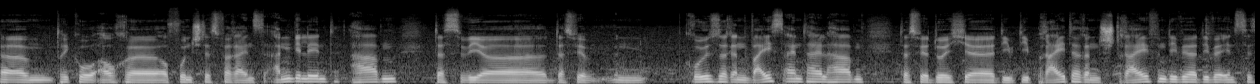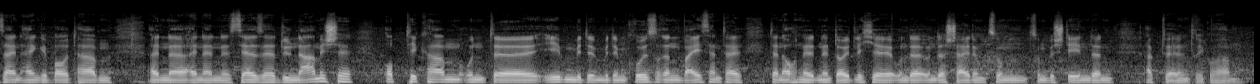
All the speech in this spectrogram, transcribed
ähm, Trikot auch auf Wunsch des Vereins angehen? Angelehnt haben, dass wir, dass wir einen größeren Weißeinteil haben, dass wir durch äh, die, die breiteren Streifen, die wir, die wir ins Design eingebaut haben, eine, eine, eine sehr, sehr dynamische Optik haben und äh, eben mit dem, mit dem größeren Weißanteil dann auch eine, eine deutliche Unter Unterscheidung zum, zum bestehenden aktuellen Trikot haben.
